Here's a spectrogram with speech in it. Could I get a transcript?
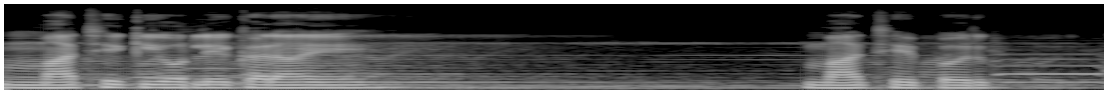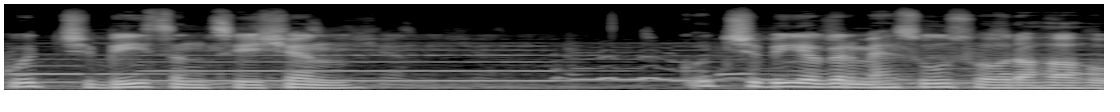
माथे की ओर लेकर आए। माथे पर कुछ भी सेंसेशन कुछ भी अगर महसूस हो रहा हो,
